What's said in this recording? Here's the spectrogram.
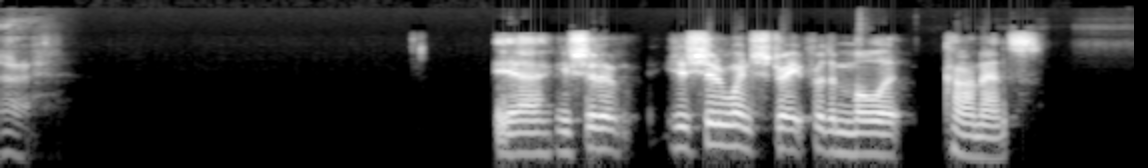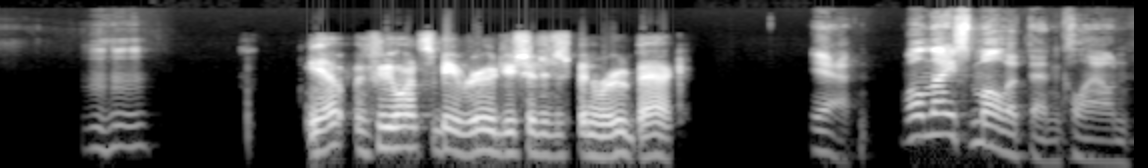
Ugh. Yeah, you should have you should have went straight for the mullet comments. Mm-hmm. Yep, if he wants to be rude, you should have just been rude back. Yeah. Well, nice mullet then, clown.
